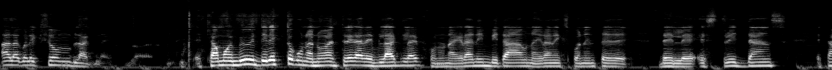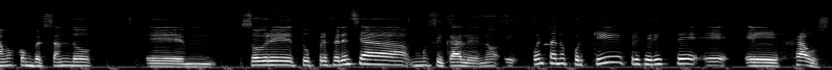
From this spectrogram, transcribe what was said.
a la colección Black Life. Estamos en vivo y en directo con una nueva entrega de Black Life, con una gran invitada, una gran exponente de- del eh, street dance. Estamos conversando eh, sobre tus preferencias musicales, ¿no? Eh, cuéntanos por qué preferiste eh, el house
